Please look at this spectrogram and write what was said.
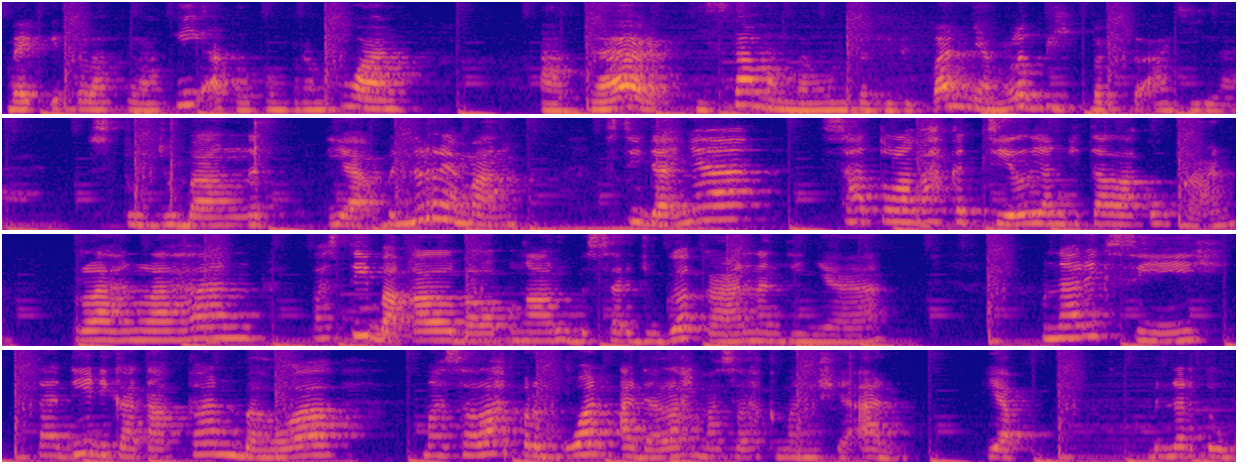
baik itu laki-laki ataupun perempuan agar bisa membangun kehidupan yang lebih berkeadilan. Setuju banget. Ya, bener emang. Setidaknya satu langkah kecil yang kita lakukan, perlahan-lahan pasti bakal bawa pengaruh besar juga kan nantinya. Menarik sih, tadi dikatakan bahwa masalah perempuan adalah masalah kemanusiaan. Yap, bener tuh.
